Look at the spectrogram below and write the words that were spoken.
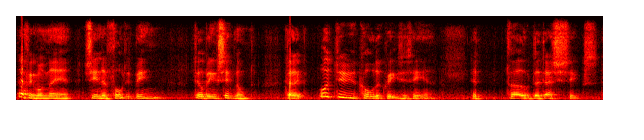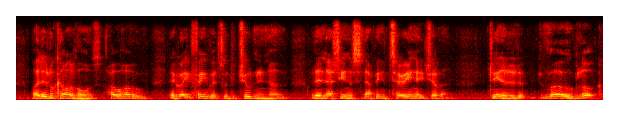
Nothing wrong there. She the fault is being, still being signalled. Kalik, what do you call the creatures here? The, oh, the Drashigs. My little carnivores. Ho ho. They're great favourites with the children, you know. With their gnashing and snapping and tearing at each other. Gina, Vogue, look.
